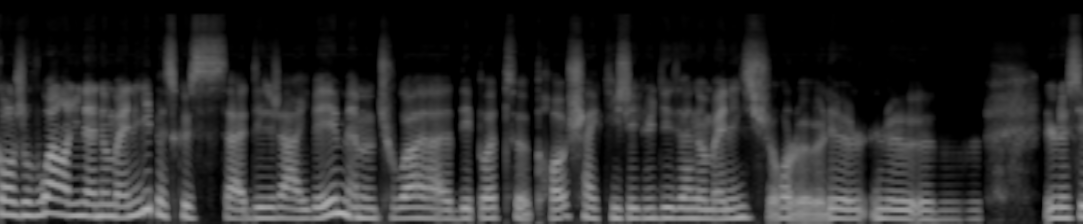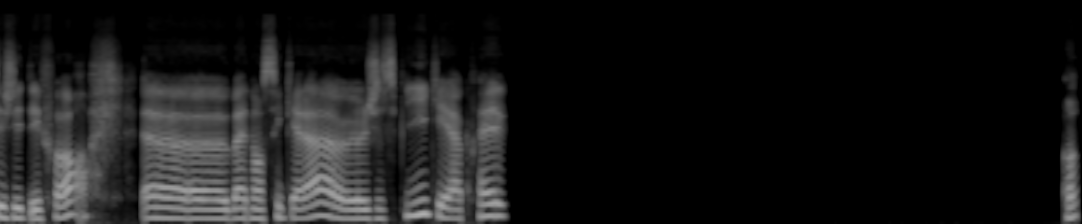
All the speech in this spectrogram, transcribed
quand je vois une anomalie, parce que ça a déjà arrivé, même, tu vois, des potes proches à qui j'ai vu des anomalies sur le, le, le, CGT fort, euh, bah, dans ces cas-là, euh, j'explique et après. Ah,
